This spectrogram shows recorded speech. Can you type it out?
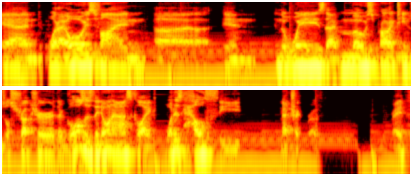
And what I always find uh, in in the ways that most product teams will structure their goals is they don't ask like what is healthy metric growth right?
